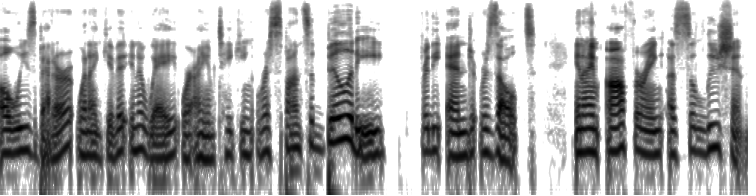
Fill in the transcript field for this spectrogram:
always better when I give it in a way where I am taking responsibility for the end result and I'm offering a solution.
